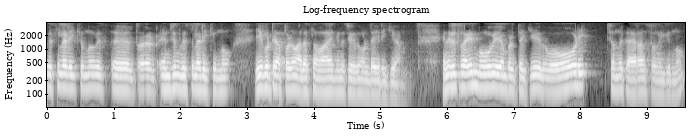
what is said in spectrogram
വിസിലടിക്കുന്നു വിസ് എൻജിൻ വിസിലടിക്കുന്നു. ഈ കുട്ടി അപ്പോഴും അലസമായി ഇങ്ങനെ ചെയ്തുകൊണ്ടേയിരിക്കുകയാണ്. എന്നിട്ട് ട്രെയിൻ മൂവ് ചെയ്യുമ്പോഴത്തേക്ക് ഇത് ഓടി ചെന്ന് കയറാൻ ശ്രമിക്കുന്നു.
